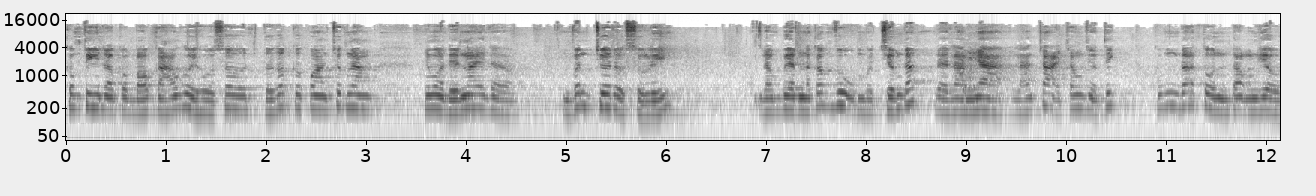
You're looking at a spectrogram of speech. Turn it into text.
Công ty đã có báo cáo gửi hồ sơ tới các cơ quan chức năng nhưng mà đến nay là vẫn chưa được xử lý. Đặc biệt là các vụ mà chiếm đất để làm nhà, lán trại trong diện tích cũng đã tồn động nhiều.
